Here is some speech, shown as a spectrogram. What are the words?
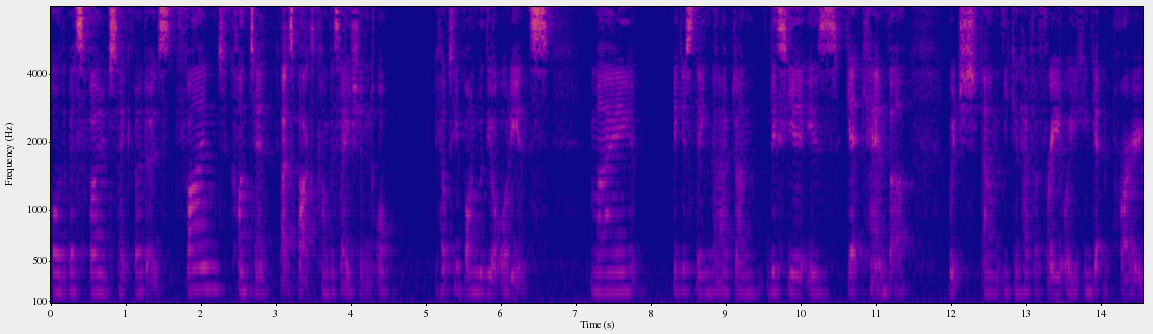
or the best phone to take photos, find content that sparks conversation or helps you bond with your audience. My biggest thing that I've done this year is get Canva, which um, you can have for free or you can get the pro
